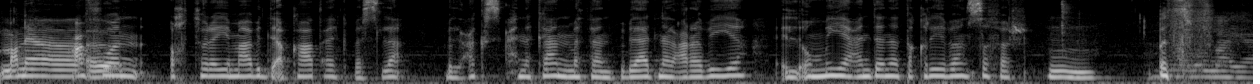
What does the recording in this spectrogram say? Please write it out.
معناها عفوا أخت ثريا ما بدي أقاطعك بس لا بالعكس إحنا كان مثلا ببلادنا العربية الأمية عندنا تقريبا صفر مم. بس والله يا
